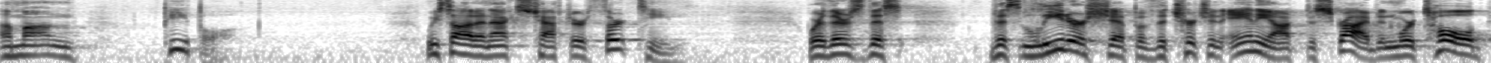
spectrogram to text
among people. We saw it in Acts chapter 13, where there's this, this leadership of the church in Antioch described, and we're told,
